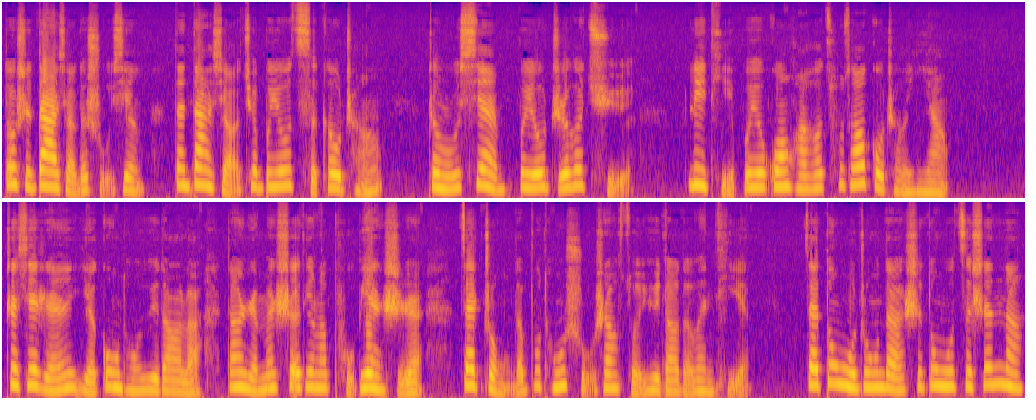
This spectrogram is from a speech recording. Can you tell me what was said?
都是大小的属性，但大小却不由此构成，正如线不由直和曲，立体不由光滑和粗糙构成一样。这些人也共同遇到了，当人们设定了普遍时。在种的不同属上所遇到的问题，在动物中的是动物自身呢，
